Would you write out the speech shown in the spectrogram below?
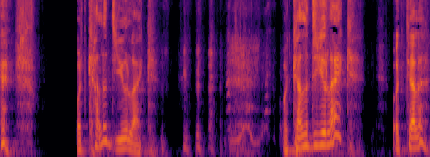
what color do you like? what color do you like? What color?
